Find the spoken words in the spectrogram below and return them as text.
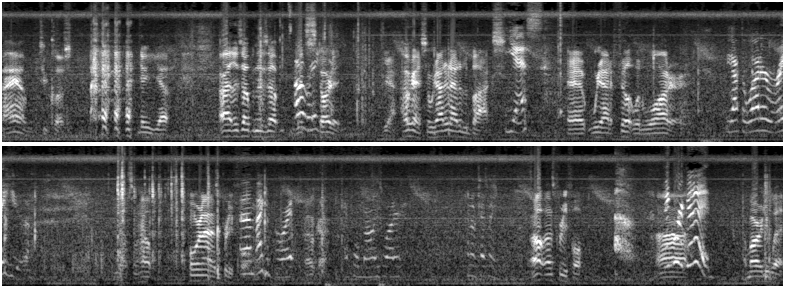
Bam, too close. there you go. All right, let's open this up. Let's start it. Yeah. Okay, so we got it out of the box. Yes. Uh, we got to fill it with water. We got the water right here. You want some help? Pouring out is pretty full. Um, I can pour it. okay. I pour Molly's water. I don't touch my. Oh, that's pretty full. I think we're good. I'm already wet.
